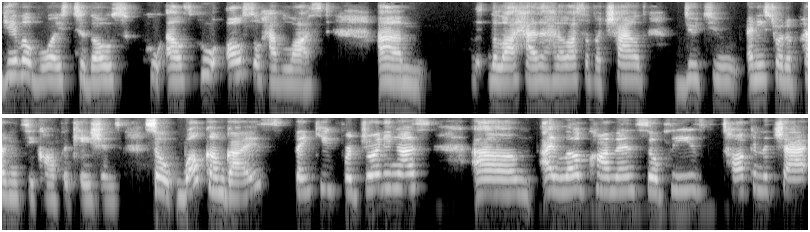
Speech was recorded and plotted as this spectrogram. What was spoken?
give a voice to those who else who also have lost um, the lot has had a loss of a child due to any sort of pregnancy complications. So welcome, guys. Thank you for joining us. Um, I love comments, so please talk in the chat.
